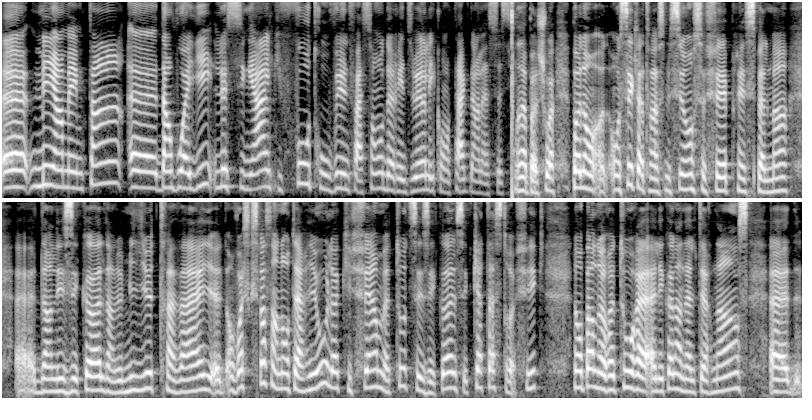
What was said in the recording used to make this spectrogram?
euh, mais en même temps, euh, d'envoyer le signal qu'il faut trouver une façon de réduire les contacts dans la société. On n'a pas le choix. Paul, on, on, sait que la transmission se fait principalement euh, dans les écoles, dans le milieu de travail. On voit ce qui se passe en Ontario, là, qui ferme toutes ces écoles. C'est catastrophique. Là, on parle d'un retour à, à l'école en alternance, euh, de,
